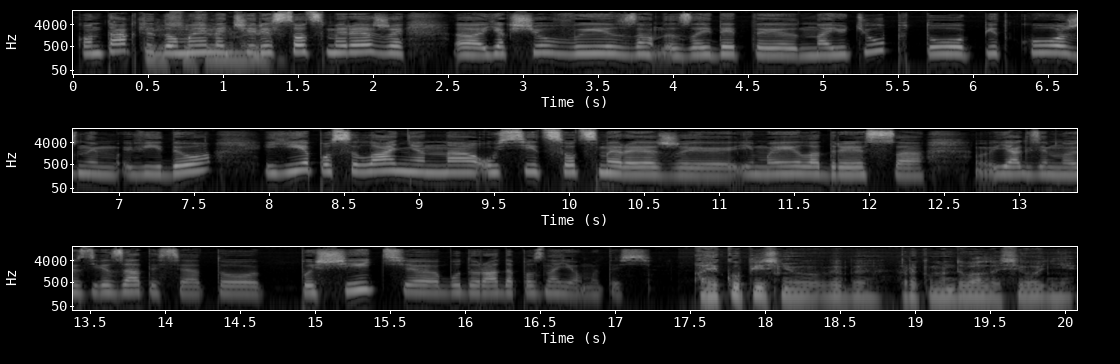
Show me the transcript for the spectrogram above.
Контакти Через до мене соціальні через соцмережі. Е, Якщо ви за- зайдете на YouTube, то під кожним відео є посилання на усі соцмережі, імейл, адреса. Як зі мною зв'язатися, то пишіть, е, буду рада познайомитись. А яку пісню ви б рекомендували сьогодні,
